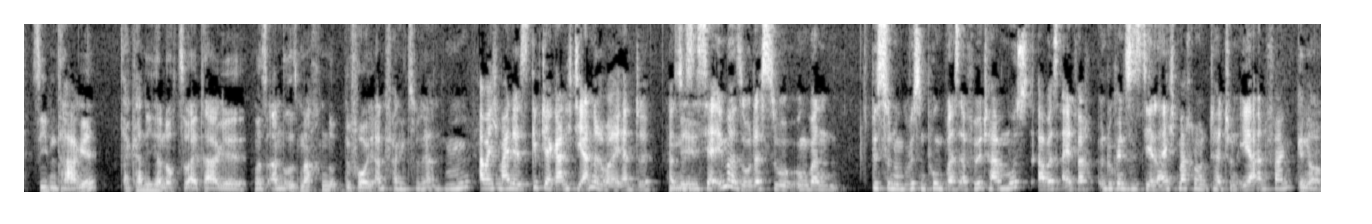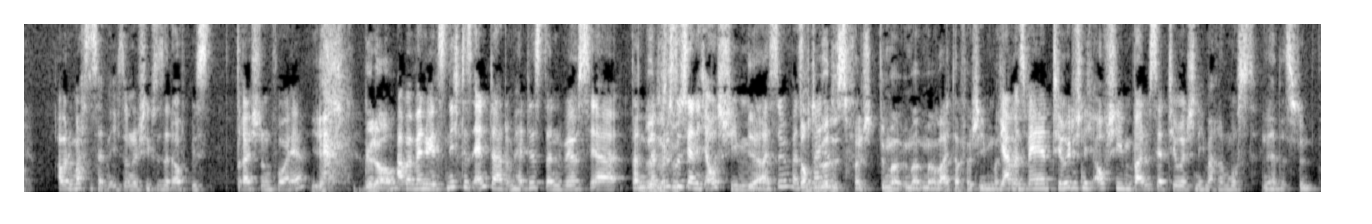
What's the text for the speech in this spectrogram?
sieben Tage, da kann ich ja noch zwei Tage was anderes machen, bevor ich anfange zu lernen. Hm, Aber ich meine, es gibt ja gar nicht die andere Variante. Also es Nee. ist ja immer so, dass du irgendwann bis zu einem gewissen Punkt was erfüllt haben musst, aber es einfach, und du könntest es dir leicht machen und halt schon eher anfangen. Genau. Aber du machst es halt nicht, sondern du schiebst es halt auf bis drei Stunden vorher. Ja, genau. Aber wenn du jetzt nicht das Enddatum hättest, dann wirst ja, Dann würdest würdest du es ja nicht ausschieben. ja. Weißt du, was Doch, du würdest immer, immer, immer weiter verschieben. Ja, aber es wäre ja theoretisch nicht aufschieben, weil du es ja theoretisch nicht machen musst. Ja, das stimmt.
